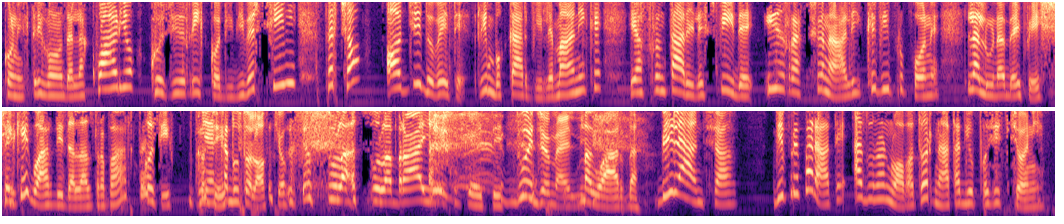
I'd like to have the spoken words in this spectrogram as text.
con il trigono dell'acquario così ricco di diversivi, perciò oggi dovete rimboccarvi le maniche e affrontare le sfide irrazionali che vi propone la luna dei pesci. Perché guardi dall'altra parte? Così, mi Così. è caduto l'occhio. sulla, sulla braille e cucchetti. Due gemelli. Ma guarda. Bilancia, vi preparate ad una nuova tornata di opposizioni.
